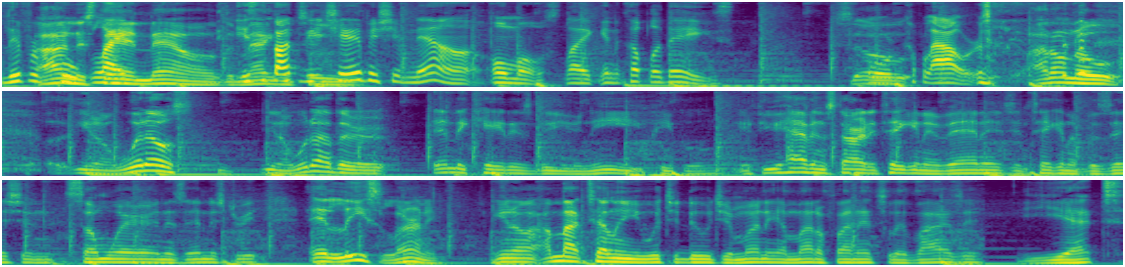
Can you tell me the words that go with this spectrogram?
Liverpool. I understand like, now. it's magnitude. about to be a championship now, almost like in a couple of days. So or a couple of hours. I don't know. You know what else? You know what other indicators do you need, people? If you haven't started taking advantage and taking a position somewhere in this industry, at least learning. You know, I'm not telling you what to do with your money. I'm not a financial advisor yet.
